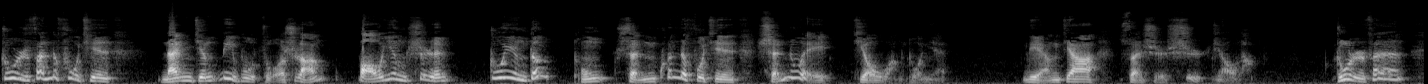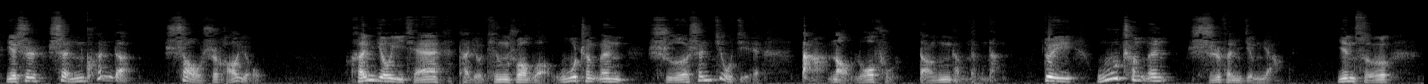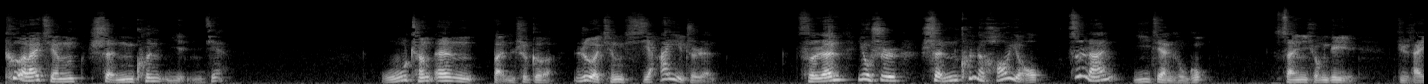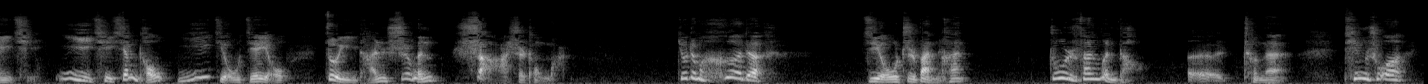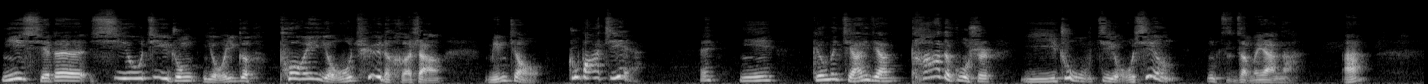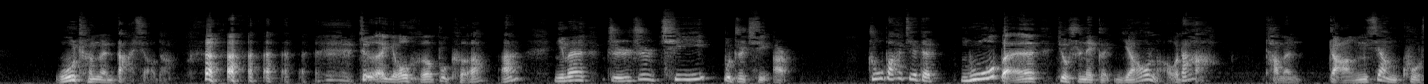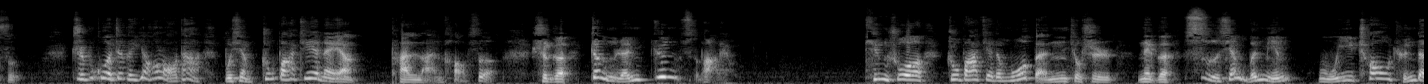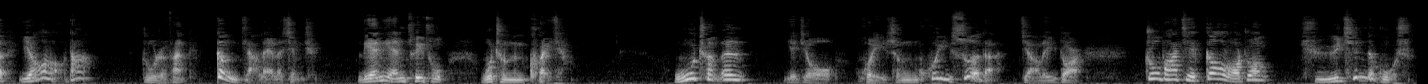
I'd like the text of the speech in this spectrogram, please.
朱日藩的父亲，南京吏部左侍郎、宝应诗人朱应登。同沈坤的父亲沈伟交往多年，两家算是世交了。朱日藩也是沈坤的少时好友，很久以前他就听说过吴承恩舍身救姐、大闹罗浮等等等等，对吴承恩十分敬仰，因此特来请沈坤引荐。吴承恩本是个热情侠义之人，此人又是沈坤的好友，自然一见如故。三兄弟聚在一起，意气相投，以酒解友，醉谈诗文，煞是痛快。就这么喝着，酒至半酣，朱日藩问道：“呃，承恩，听说你写的《西游记》中有一个颇为有趣的和尚。”名叫猪八戒，哎，你给我们讲一讲他的故事，以助酒兴，怎怎么样啊？啊？吴承恩大笑道：“ 这有何不可啊？你们只知其一，不知其二。猪八戒的模本就是那个姚老大，他们长相酷似，只不过这个姚老大不像猪八戒那样贪婪好色。”是个正人君子罢了。听说猪八戒的摹本就是那个四乡闻名、武艺超群的姚老大，朱日藩更加来了兴趣，连连催促吴承恩快讲。吴承恩也就绘声绘色的讲了一段猪八戒高老庄娶亲的故事。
